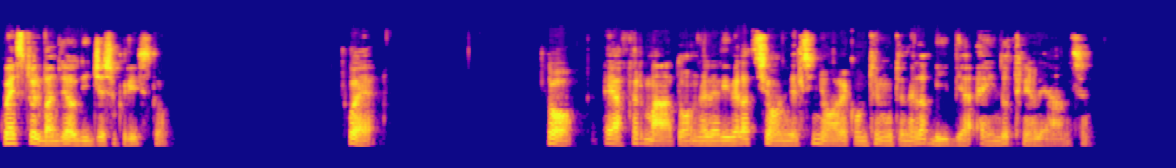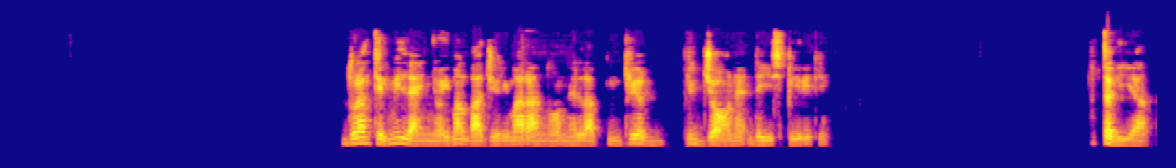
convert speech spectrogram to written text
Questo è il Vangelo di Gesù Cristo. Cioè, ciò è affermato nelle rivelazioni del Signore contenute nella Bibbia e in Dottrine Alleanze. Durante il millennio i malvagi rimarranno nella prigione degli spiriti. Tuttavia,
